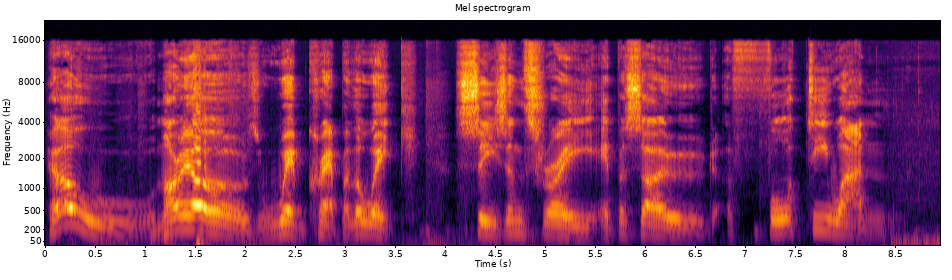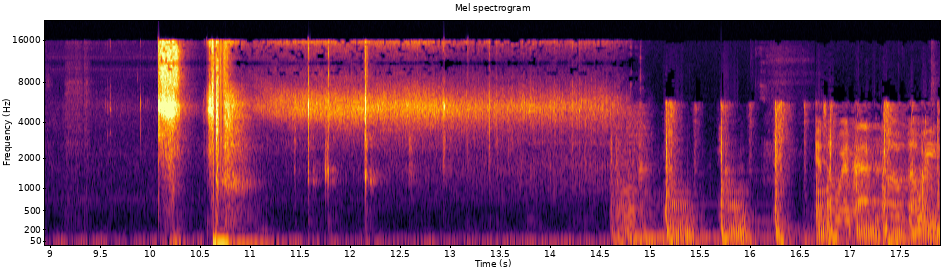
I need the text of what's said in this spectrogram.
Hello, maurieo's Web Crap of the Week, Season 3, Episode 41. It's a web app of the week.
